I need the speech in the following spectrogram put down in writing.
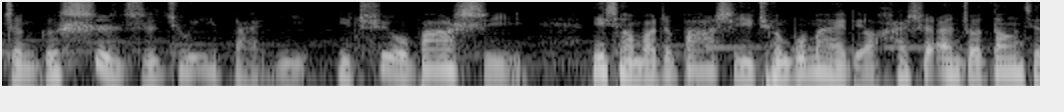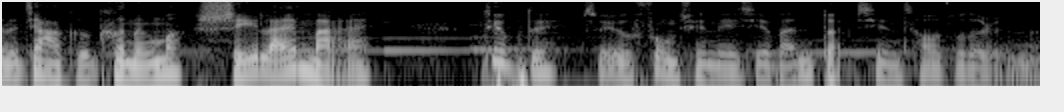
整个市值就一百亿，你持有八十亿，你想把这八十亿全部卖掉，还是按照当前的价格，可能吗？谁来买，对不对？所以我奉劝那些玩短线操作的人呢，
